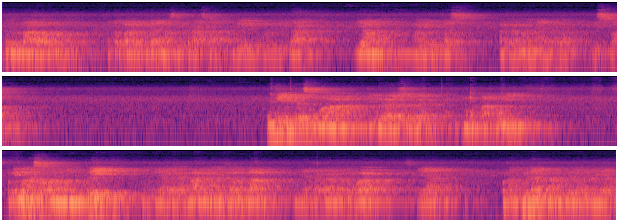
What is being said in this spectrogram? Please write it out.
kental atau paling tidak masih terasa di lingkungan kita yang mayoritas agamanya adalah Islam. Mungkin tidak semua juga sudah mengetahui bagaimana seorang menteri menteri agama dengan gamblang menyatakan bahwa ya penampilan-penampilan yang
